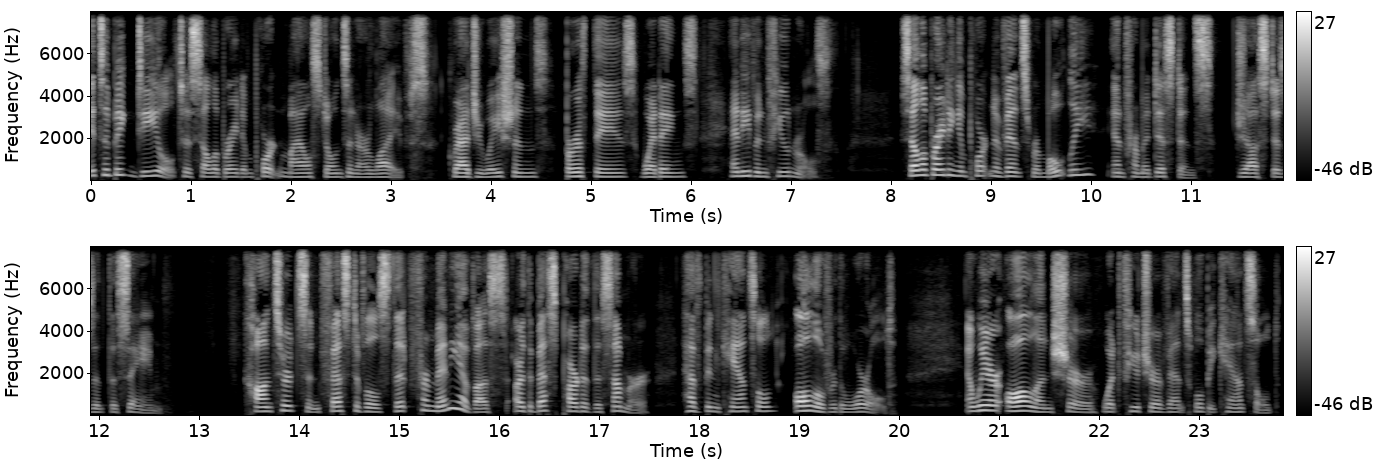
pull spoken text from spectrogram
It's a big deal to celebrate important milestones in our lives graduations, birthdays, weddings, and even funerals. Celebrating important events remotely and from a distance just isn't the same. Concerts and festivals that, for many of us, are the best part of the summer have been canceled all over the world. And we are all unsure what future events will be canceled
